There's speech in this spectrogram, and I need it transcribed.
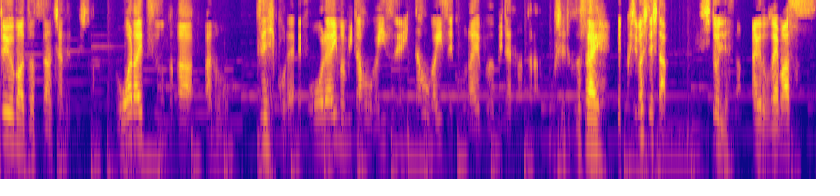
という、まあ、雑談チャンネルでした。お笑い通の方、あの、ぜひこれ、これは今見た方がいいぜ、行った方がいいぜ、このライブ、みたいなのあったら教えてください。くしばしでした。一人ですが、ありがとうございます。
